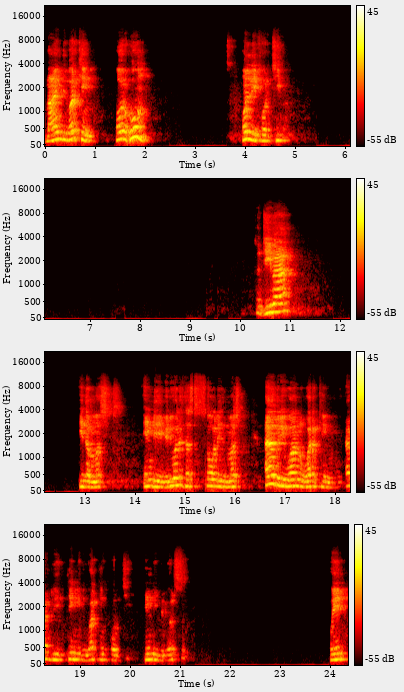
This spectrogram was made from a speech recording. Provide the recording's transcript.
mind working for whom? Only for Jiva. So Jiva is a must. Individual, the soul is must. Everyone working, everything is working for individual soul. When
